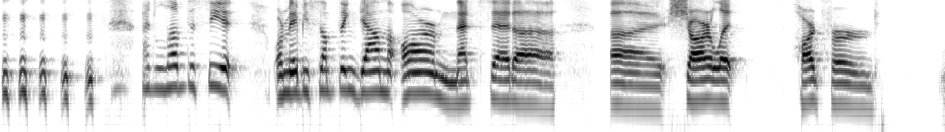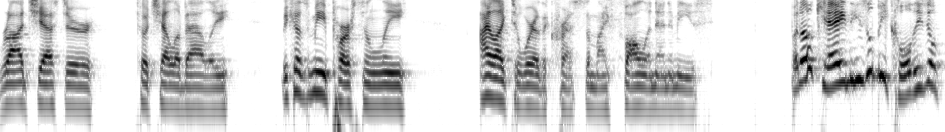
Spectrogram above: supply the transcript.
I'd love to see it. Or maybe something down the arm that said uh, uh, Charlotte, Hartford, Rochester, Coachella Valley. Because me personally, I like to wear the crests of my fallen enemies. But okay, these will be cool. These will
